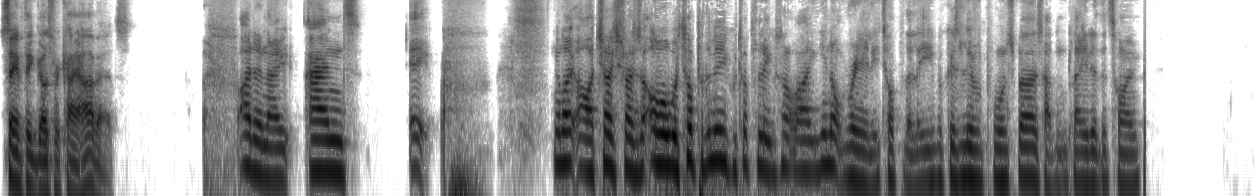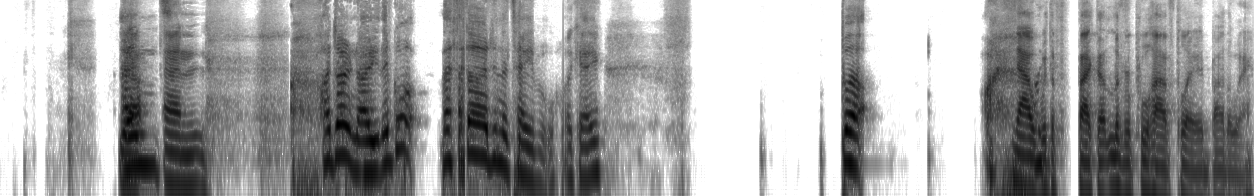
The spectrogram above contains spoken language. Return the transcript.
Same thing goes for Kai Havertz. I don't know. And it, You're like, oh, Chelsea fans are, oh, we're top of the league, we're top of the league. It's not like you're not really top of the league because Liverpool and Spurs hadn't played at the time. Yeah, And- and I don't know. They've got they're third in the table, okay, but now with the fact that Liverpool have played, by the way.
